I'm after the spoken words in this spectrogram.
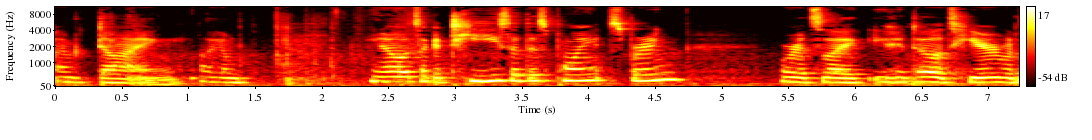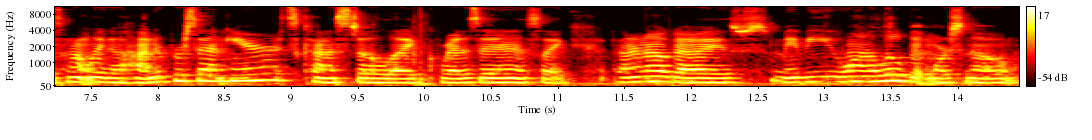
I'm dying. Like I'm, you know, it's like a tease at this point, spring, where it's like, you can tell it's here, but it's not like a 100% here. It's kind of still like reticent. It's like, I don't know, guys, maybe you want a little bit more snow,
